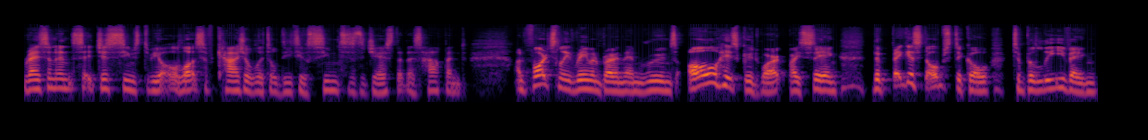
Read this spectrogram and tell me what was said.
resonance. It just seems to be lots of casual little details seem to suggest that this happened. Unfortunately, Raymond Brown then ruins all his good work by saying the biggest obstacle to believing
